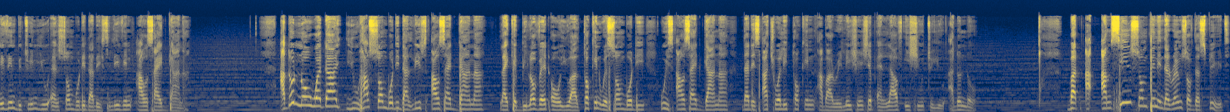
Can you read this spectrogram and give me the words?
even between you and somebody that is living outside Ghana. I don't know whether you have somebody that lives outside Ghana like a beloved or you are talking with somebody who is outside Ghana that is actually talking about relationship and love issue to you. I don't know. But I, I'm seeing something in the realms of the spirit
